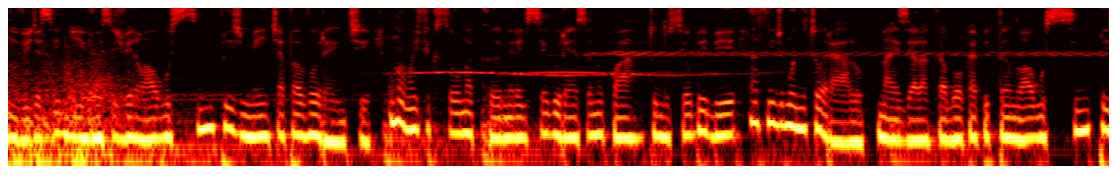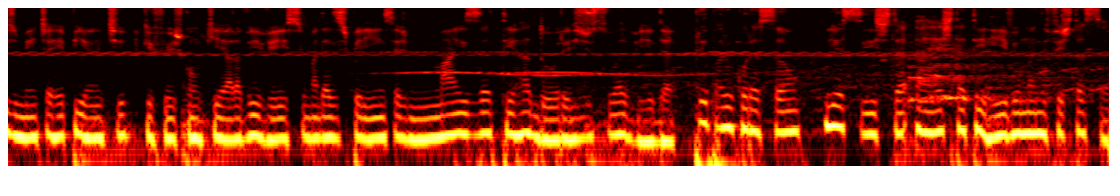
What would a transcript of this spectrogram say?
No vídeo a seguir, vocês verão algo simplesmente apavorante. Uma mãe fixou uma câmera de segurança no quarto do seu bebê a fim de monitorá-lo, mas ela acabou captando algo simplesmente arrepiante que fez com que ela vivesse uma das experiências mais aterradoras de sua vida. Prepare o coração e assista a esta terrível manifestação.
